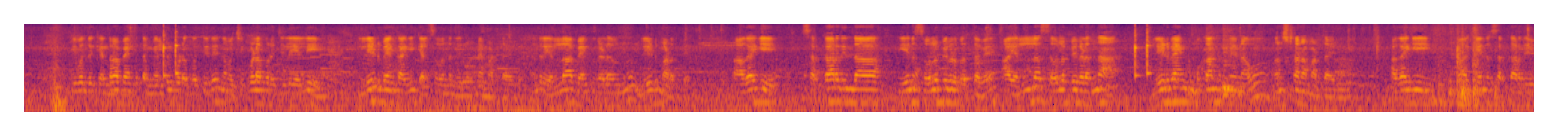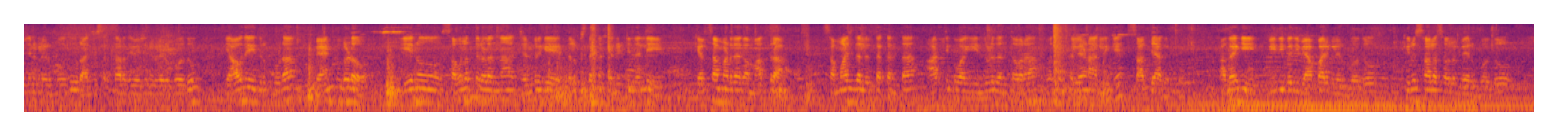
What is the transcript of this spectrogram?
ಈ ಒಂದು ಕೆನರಾ ಬ್ಯಾಂಕ್ ತಮ್ಮೆಲ್ಲರಿಗೂ ಕೂಡ ಗೊತ್ತಿದೆ, ನಮ್ಮ ಚಿಕ್ಕಬಳ್ಳಾಪುರ ಜಿಲ್ಲೆಯಲ್ಲಿ ಲೀಡ್ ಬ್ಯಾಂಕ್ ಆಗಿ ಕೆಲಸವನ್ನು ನಿರ್ವಹಣೆ ಮಾಡ್ತಾ ಇದೆ. ಅಂದರೆ ಎಲ್ಲ ಬ್ಯಾಂಕ್ಗಳನ್ನು ಲೀಡ್ ಮಾಡುತ್ತೆ. ಹಾಗಾಗಿ ಸರ್ಕಾರದಿಂದ ಏನು ಸೌಲಭ್ಯಗಳು ಬರ್ತವೆ, ಆ ಎಲ್ಲ ಸೌಲಭ್ಯಗಳನ್ನು ಲೀಡ್ ಬ್ಯಾಂಕ್ ಮುಖಾಂತರನೇ ನಾವು ಅನುಷ್ಠಾನ ಮಾಡ್ತಾ ಇದ್ದೀವಿ. ಹಾಗಾಗಿ ಕೇಂದ್ರ ಸರ್ಕಾರದ ಯೋಜನೆಗಳಿರ್ಬೋದು, ರಾಜ್ಯ ಸರ್ಕಾರದ ಯೋಜನೆಗಳಿರ್ಬೋದು, ಯಾವುದೇ ಇದ್ರೂ ಕೂಡ ಬ್ಯಾಂಕುಗಳು ಏನು ಸವಲತ್ತುಗಳನ್ನು ಜನರಿಗೆ ತಲುಪಿಸ್ತಕ್ಕಂಥ ನಿಟ್ಟಿನಲ್ಲಿ ಕೆಲಸ ಮಾಡಿದಾಗ ಮಾತ್ರ ಸಮಾಜದಲ್ಲಿರ್ತಕ್ಕಂಥ ಆರ್ಥಿಕವಾಗಿ ಹಿಂದುಳಿದಂಥವರ ಒಂದು ಕಲ್ಯಾಣ ಆಗಲಿಕ್ಕೆ ಸಾಧ್ಯ ಆಗುತ್ತೆ. ಹಾಗಾಗಿ ಬೀದಿ ಬದಿ ವ್ಯಾಪಾರಿಗಳಿರ್ಬೋದು ಕಿರು ಸಾಲ ಸೌಲಭ್ಯ ಇರ್ಬೋದು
